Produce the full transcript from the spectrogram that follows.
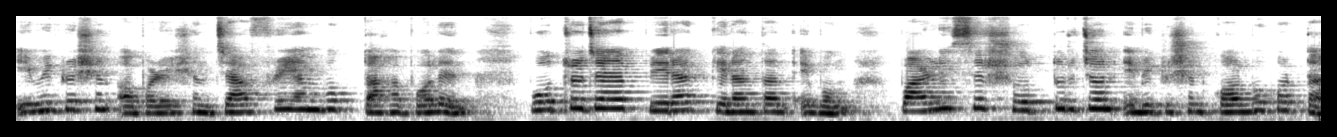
immigration operation Jafri Embok Taha বলেন, পৌত্রজায়া পেরাক কেলান্তান এবং পার্লিসের সত্তর জন ইমিগ্রেশন কর্মকর্তা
